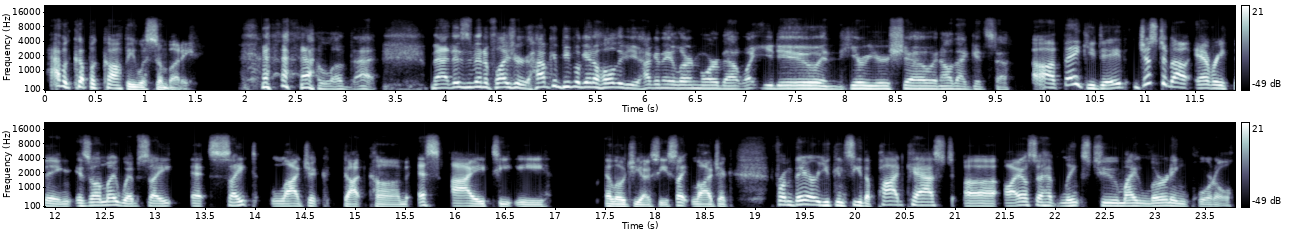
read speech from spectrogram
Have a cup of coffee with somebody. I love that. Matt, this has been a pleasure. How can people get a hold of you? How can they learn more about what you do and hear your show and all that good stuff? Uh, thank you, Dave. Just about everything is on my website at sitelogic.com, S I T E L O G I C, SiteLogic. From there, you can see the podcast. Uh, I also have links to my learning portal.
